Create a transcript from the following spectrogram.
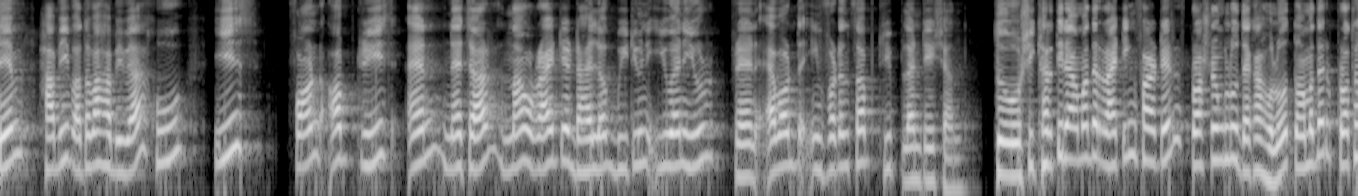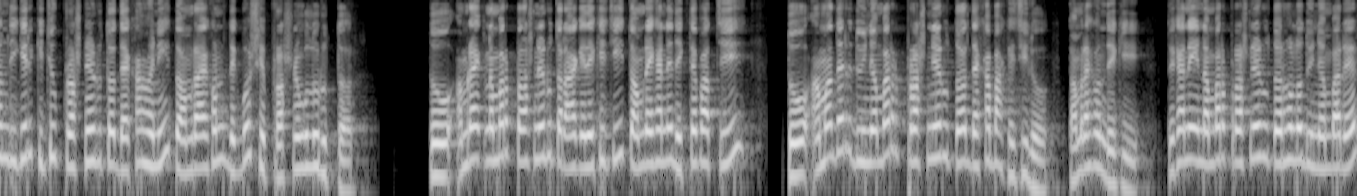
name Habib অথবা Habiba who is fond of trees and nature now write a dialogue between you and your friend about the importance of tree plantation তো শিক্ষার্থীরা, আমাদের রাইটিং পার্টের প্রশ্নগুলো দেখা হলো। তো আমাদের প্রথম দিকের কিছু প্রশ্নের উত্তর দেখা হয়নি। তো আমরা এখন দেখব সেই প্রশ্নগুলোর উত্তর। তো আমরা এক নম্বর প্রশ্নের উত্তর আগে দেখেছি। তো আমরা এখানে দেখতে পাচ্ছি, তো আমাদের দুই নম্বর প্রশ্নের উত্তর দেখা বাকি ছিল। তো আমরা এখন দেখি। তো এখানে এই নাম্বার প্রশ্নের উত্তর হলো দুই নম্বরের,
